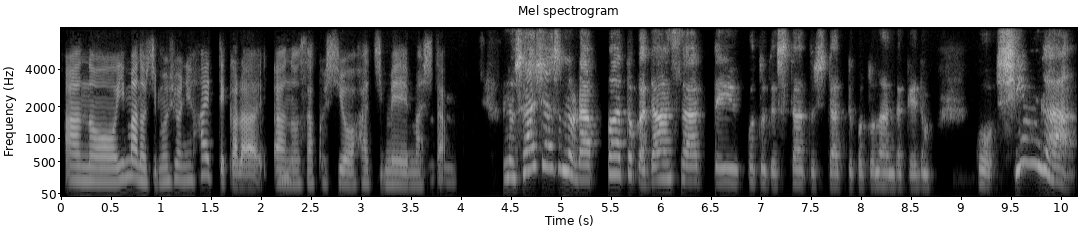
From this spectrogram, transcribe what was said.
あの、今の事務所に入ってから、あの、作詞を始めました。あの最初はそのラッパーとかダンサーっていうことでスタートしたってことなんだけれども、こうシンガーっ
